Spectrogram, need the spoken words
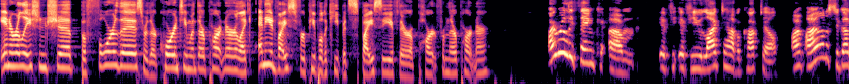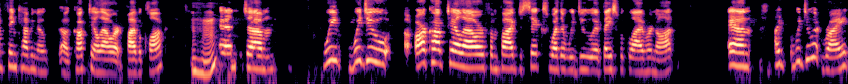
in a relationship before this or they're quarantined with their partner. Like, any advice for people to keep it spicy if they're apart from their partner? I really think um, if if you like to have a cocktail, I, I honest to God think having a, a cocktail hour at five o'clock, Mm-hmm. and um, we we do our cocktail hour from five to six, whether we do a Facebook Live or not, and I we do it right.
